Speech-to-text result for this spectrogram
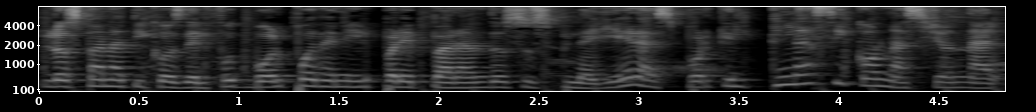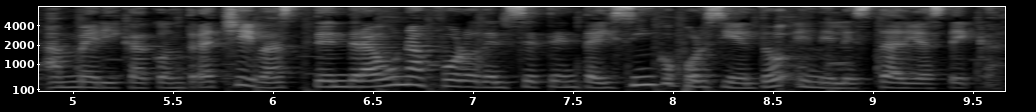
Los fanáticos del fútbol pueden ir preparando sus playeras porque el clásico nacional América contra Chivas tendrá un aforo del 75% en el Estadio Azteca.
